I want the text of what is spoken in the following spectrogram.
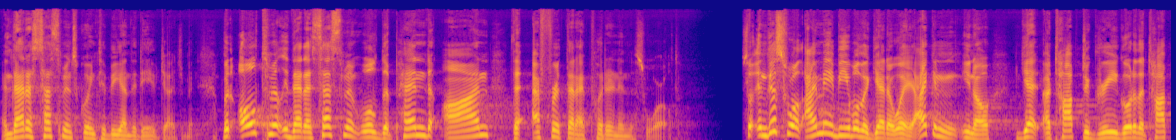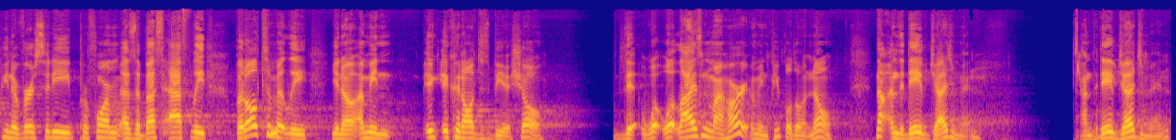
And that assessment is going to be on the day of judgment. But ultimately, that assessment will depend on the effort that I put in in this world. So in this world, I may be able to get away. I can, you know, get a top degree, go to the top university, perform as the best athlete, but ultimately, you know, I mean, it, it could all just be a show. The, what, what lies in my heart, I mean, people don't know. Now, on the day of judgment, on the day of judgment,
